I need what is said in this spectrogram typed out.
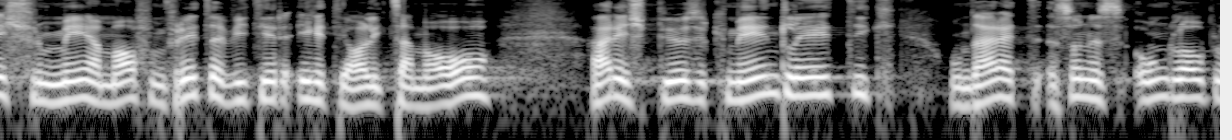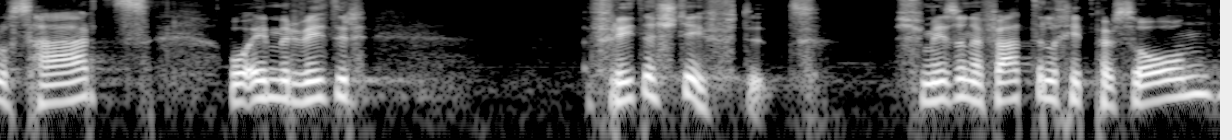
ist für mich ein Mann vom Frieden, wie dir irgendwie alle zusammen auch. Er ist bei unserer Gemeindeleitung und er hat so ein unglaubliches Herz, das immer wieder Frieden stiftet. Das ist für mich so eine väterliche Person,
